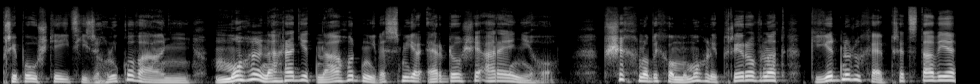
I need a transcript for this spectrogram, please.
připouštějící zhlukování, mohl nahradit náhodný vesmír Erdoše a Réniho. Všechno bychom mohli přirovnat k jednoduché představě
